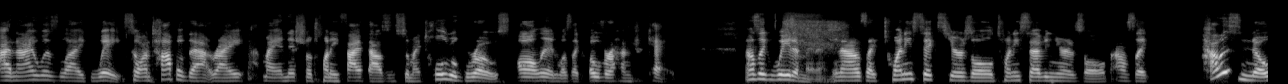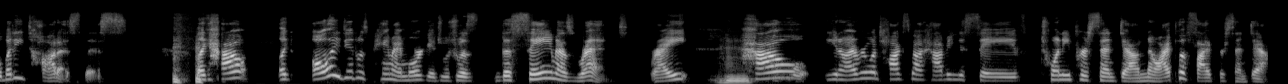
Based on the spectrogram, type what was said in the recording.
and I was like, wait. So on top of that, right, my initial 25,000. So my total gross all in was like over 100K. And I was like, wait a minute. And I was like 26 years old, 27 years old. I was like, how has nobody taught us this? like, how, like, all I did was pay my mortgage, which was the same as rent, right? Mm-hmm. How, you know, everyone talks about having to save 20% down. No, I put 5% down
